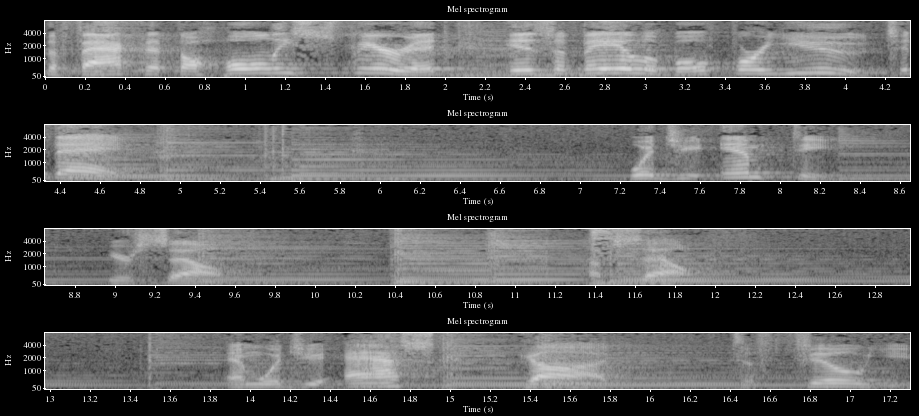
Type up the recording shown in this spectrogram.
the fact that the Holy Spirit is available for you today. Would you empty yourself of self? And would you ask God to fill you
